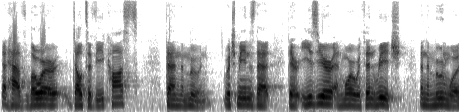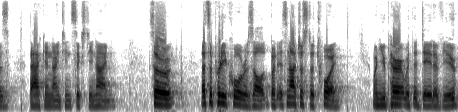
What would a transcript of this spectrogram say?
that have lower delta V costs than the moon, which means that they're easier and more within reach than the moon was back in 1969. So that's a pretty cool result, but it's not just a toy. When you pair it with the data view,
